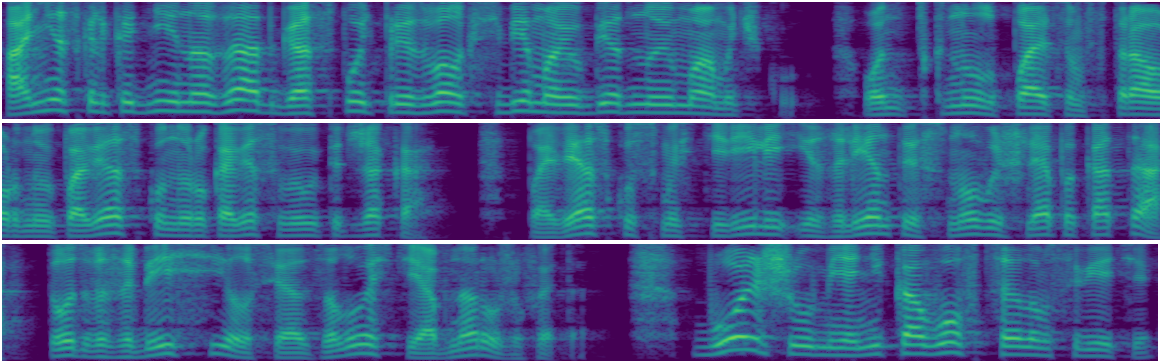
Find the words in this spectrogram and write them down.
а несколько дней назад Господь призвал к себе мою бедную мамочку. Он ткнул пальцем в траурную повязку на рукаве своего пиджака. Повязку смастерили из ленты с новой шляпы кота. Тот взбесился от злости, обнаружив это. «Больше у меня никого в целом свете.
